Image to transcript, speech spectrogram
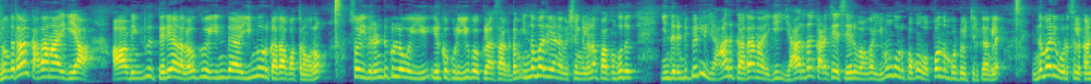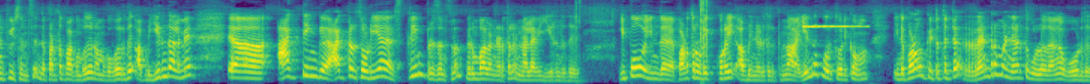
இவங்க தான் கதாநாயகியா? அப்படிங்கிறது தெரியாத அளவுக்கு இந்த இன்னொரு கதாபாத்திரம் வரும். ஸோ இது ரெண்டுக்குள்ளே இருக்கக்கூடிய ஈகோ கிளாஸ் ஆகட்டும். இந்த மாதிரியான விஷயங்கள் எல்லாம் பார்க்கும்போது இந்த ரெண்டு பேரில் யார் கதாநாயகி யார் தான் கடைசியாக சேருவாங்க இவங்க ஒரு பக்கம் ஒப்பந்தம் போட்டு வச்சுருக்காங்களே. இந்த மாதிரி ஒரு சில கன்ஃபியூஷன்ஸ் இந்த படத்தை பார்க்கும்போது நமக்கு வருது. அப்படி இருந்தாலுமே ஆக்டிங் ஆக்டர்ஸோடைய ஸ்க்ரீன் ப்ரெசன்ஸ்லாம் பெரும்பாலான இடத்துல நல்லாவே இருந்தது. இப்போது இந்த படத்தினுடைய குறை அப்படின்னு எடுத்துக்கிட்டோம்னா என்னை பொறுத்த வரைக்கும் இந்த படம் கிட்டத்தட்ட ரெண்டரை மணி நேரத்துக்குள்ளே தாங்க ஓடுது.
